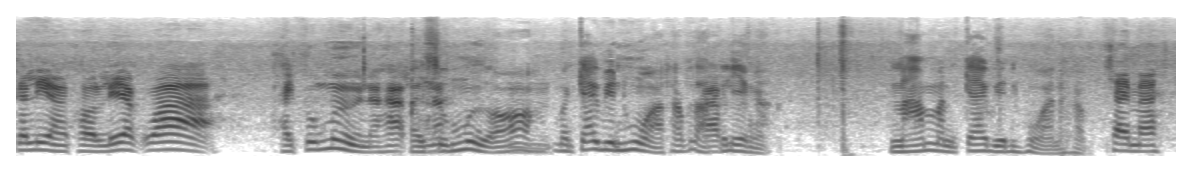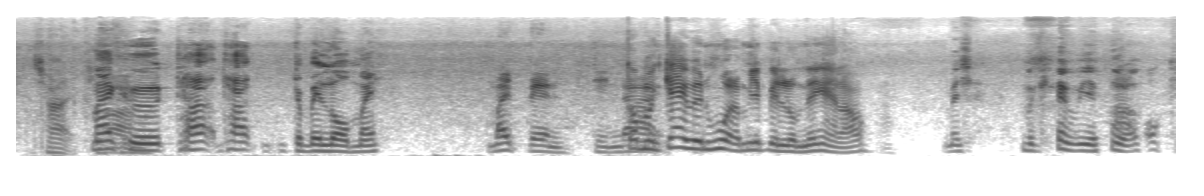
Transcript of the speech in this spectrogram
กะเหรี่ยงเขาเรียกว่าไข่ซุ้มมือนะครับ ไข่ซุ้มนะมืออ๋อมันแก้เวียนหัวถ้าภาษาครับ กะเหรี่ยงอะน้ำมันแก้เวียนหัวนะครับ ใช่ไหมใช่ไม่คือถ้าถ้าจะไปลมไหมไม่เป็นกินได้ ก็มันแก้เวียนหัวแล้วมันจะเป็นลมได้ไงแล้วไม่ใช่ไม่แค่เวียนหัวโอเค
